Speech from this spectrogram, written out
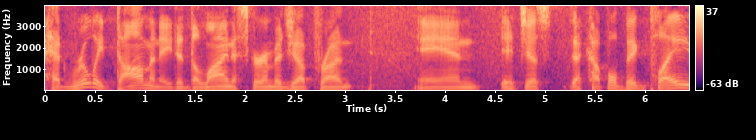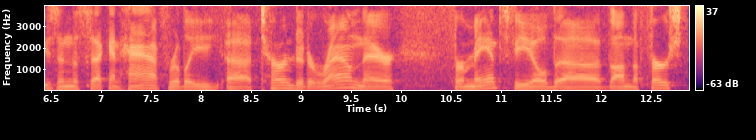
had really dominated the line of scrimmage up front and it just a couple big plays in the second half really uh, turned it around there for Mansfield on the first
